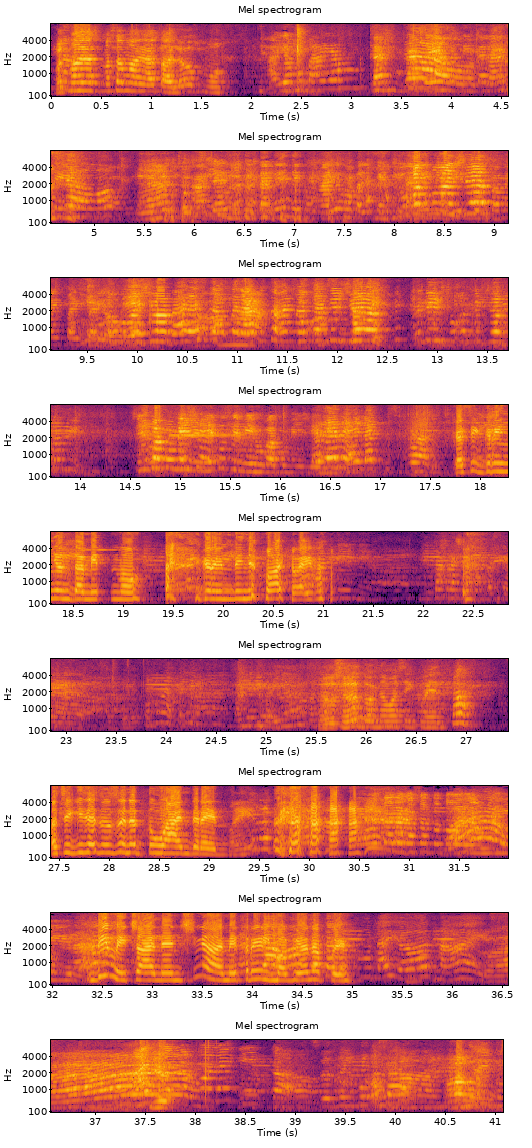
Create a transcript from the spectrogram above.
Ba't mas masama yata loob mo? Ayaw mo ba? Ayaw mo? Ganda. oh. Ganda. Ganda, oh. Yan, Asya, si Tita Nene, kung ayaw mo balik kay Tita Sukat mo nga siya. pa may pay sa'yo. Eh, sure. Alas na, malapit sa kanya. Sukat si Shirt! Dali, sukat si Shirt, dali. Sino ba pumili? Ito si Miho ba pumili? Eh, eh, I like this one. Kasi green yung damit mo. green din yung wifi mo. Susunod, wag naman 50. O sige, sa susunod 200. Mahirap eh. Talaga sa totoo lang mahirap. Hindi, may challenge nga. May thrill. Maghanap eh. Wow! May bukas ah. Oh,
